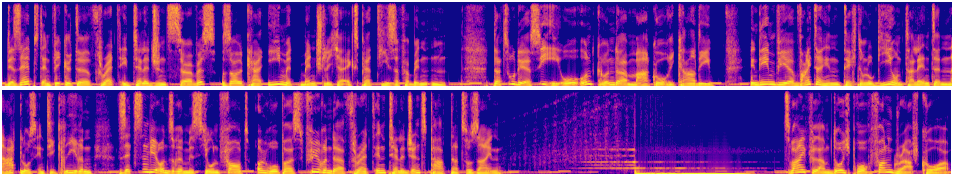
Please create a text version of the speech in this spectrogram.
Der selbst entwickelte Threat Intelligence Service soll KI mit menschlicher Expertise verbinden. Dazu der CEO und Gründer Marco Riccardi. Indem wir weiterhin Technologie und Talente nahtlos integrieren, setzen wir unsere Mission fort, Europas führender Threat Intelligence Partner zu sein. Zweifel am Durchbruch von GraphCore.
